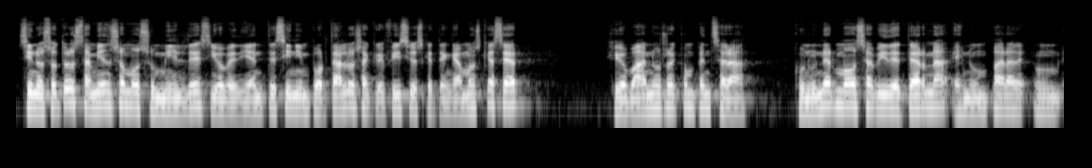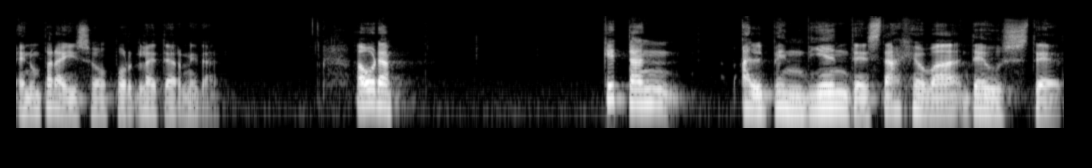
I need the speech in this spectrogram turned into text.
Si nosotros también somos humildes y obedientes sin importar los sacrificios que tengamos que hacer, Jehová nos recompensará con una hermosa vida eterna en un, en un paraíso por la eternidad. Ahora, ¿qué tan al pendiente está Jehová de usted?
